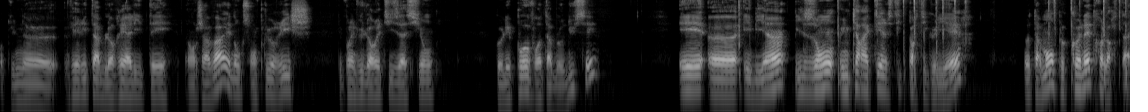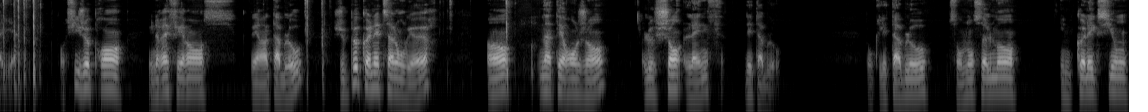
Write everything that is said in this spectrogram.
ont une véritable réalité en Java, et donc sont plus riches du point de vue de leur utilisation que les pauvres tableaux du C. Et eh bien, ils ont une caractéristique particulière, Notamment, on peut connaître leur taille. Donc si je prends une référence vers un tableau, je peux connaître sa longueur en interrogeant le champ length des tableaux. Donc les tableaux sont non seulement une collection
